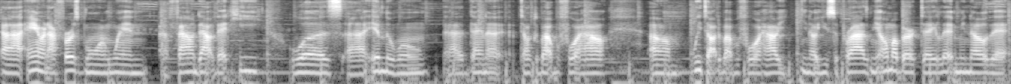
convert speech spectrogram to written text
uh, Aaron, our firstborn, when I found out that he was uh, in the womb. Uh, Dana talked about before how um, we talked about before how you know you surprised me on my birthday, letting me know that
